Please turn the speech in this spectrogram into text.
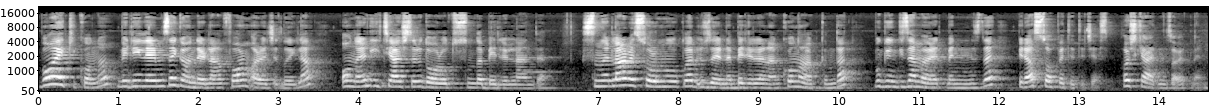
Bu ayki konu velilerimize gönderilen form aracılığıyla onların ihtiyaçları doğrultusunda belirlendi. Sınırlar ve sorumluluklar üzerine belirlenen konu hakkında bugün Gizem öğretmenimizle biraz sohbet edeceğiz. Hoş geldiniz öğretmenim.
